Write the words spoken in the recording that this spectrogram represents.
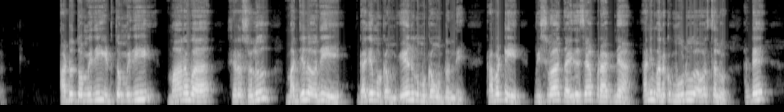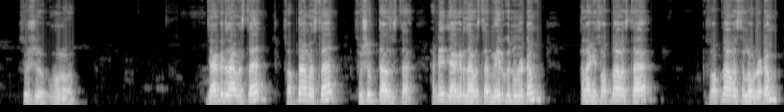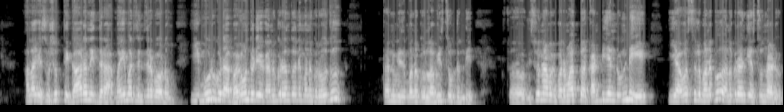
అటు తొమ్మిది ఇటు తొమ్మిది మానవ శిరస్సులు మధ్యలోది గజముఖం ఏనుగు ముఖం ఉంటుంది. కాబట్టి విశ్వ తైదశ ప్రాజ్ఞ అని మనకు మూడు అవస్థలు. అంటే సుషు జాగ్రత్త అవస్థ స్వప్నావస్థ సుషుప్తావస్థ. అంటే జాగ్రత్త అవస్థ మేలుకొని ఉండటం అలాగే స్వప్నావస్థ స్వప్నావస్థలో ఉండటం అలాగే సుషుప్తి గాఢ నిద్ర మైమరిచి నిద్రపోవడం ఈ మూడు కూడా భగవంతుడి యొక్క అనుగ్రహంతోనే మనకు రోజు కనిపి మనకు లభిస్తుంటుంది. విశ్వనామక పరమాత్మ కంటి ఎందు ఉండి ఈ అవస్థలు మనకు అనుగ్రహం చేస్తున్నాడు.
